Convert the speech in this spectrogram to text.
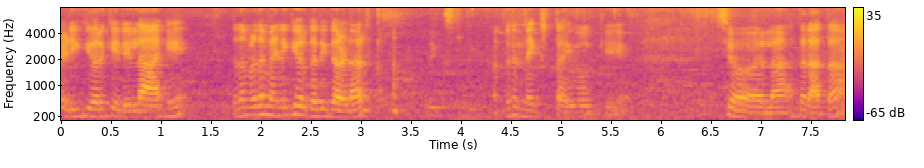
पेडिक्युअर केलेलं आहे. तर नम्रता मॅनिक्युअर कधी करणार? नेक्स्ट टाईम ओके चला तर आता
